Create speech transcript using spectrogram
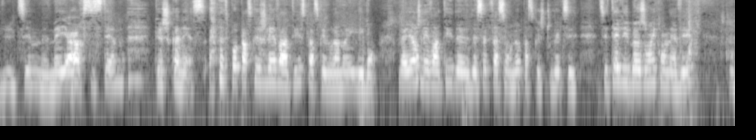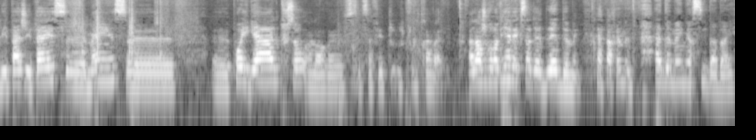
l'ultime meilleur système que je connaisse. c'est pas parce que je l'ai inventé, c'est parce que vraiment il est bon. D'ailleurs, je l'ai inventé de, cette façon-là parce que je trouvais que c'était les besoins qu'on avait des pages épaisses, euh, minces, euh, pas égal, tout ça. Alors, euh, ça, fait tout, le travail. Alors, je vous reviens avec ça dès de, de demain. à demain, merci, bye bye.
